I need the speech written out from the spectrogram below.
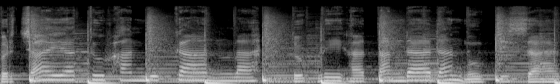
Percaya Tuhan bukanlah untuk lihat tanda dan mukjizat.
